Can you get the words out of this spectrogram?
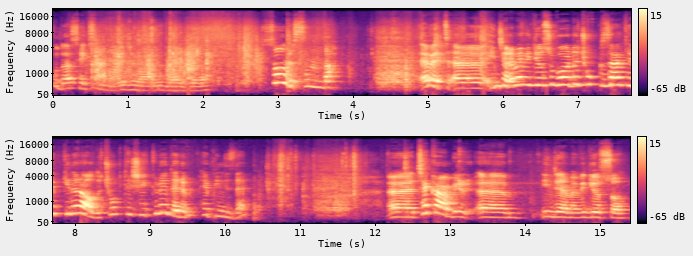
Bu da 80 lira civarındaydı. Sonrasında Evet, e, inceleme videosu bu arada çok güzel tepkiler aldı. Çok teşekkür ederim hepinize. E, tekrar bir e, inceleme videosu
